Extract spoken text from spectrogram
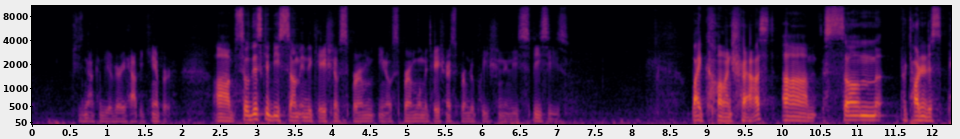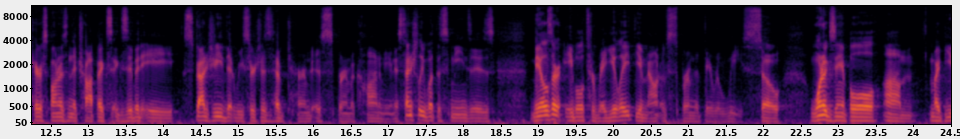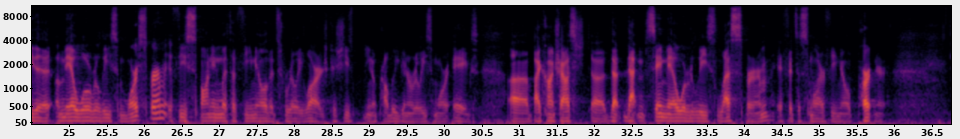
she's not going to be a very happy camper. Um, so this could be some indication of sperm, you know, sperm limitation or sperm depletion in these species. By contrast, um, some protogynous pair spawners in the tropics exhibit a strategy that researchers have termed as sperm economy. And essentially what this means is males are able to regulate the amount of sperm that they release. So one example um, might be that a male will release more sperm if he's spawning with a female that's really large because she's you know, probably going to release more eggs. Uh, by contrast, uh, that, that same male will release less sperm if it's a smaller female partner.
